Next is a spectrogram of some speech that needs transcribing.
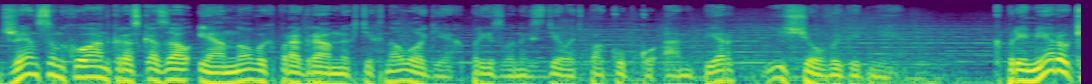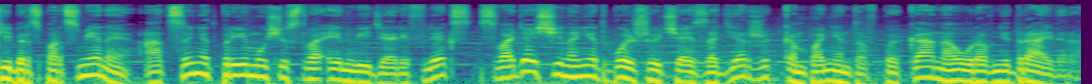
Дженсен Хуанг рассказал и о новых программных технологиях, призванных сделать покупку Ампер еще выгоднее. К примеру, киберспортсмены оценят преимущество NVIDIA Reflex, сводящий на нет большую часть задержек компонентов ПК на уровне драйвера.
